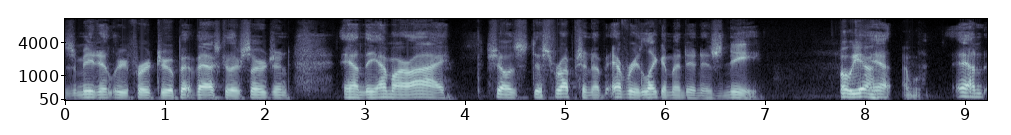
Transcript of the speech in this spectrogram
is immediately referred to a vascular surgeon, and the MRI shows disruption of every ligament in his knee. Oh yeah, and, and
